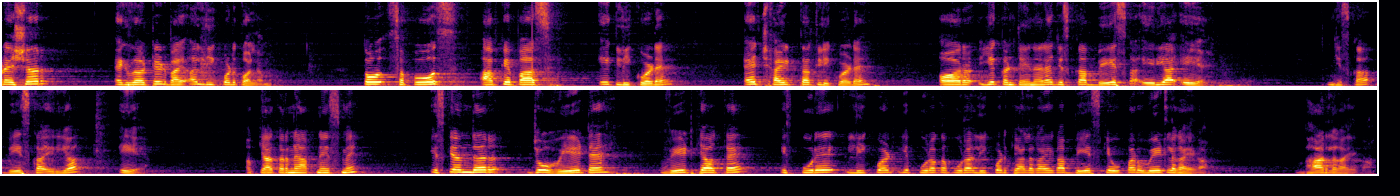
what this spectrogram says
Pressure exerted by a liquid column तो सपोज़ आपके पास एक लिक्विड है एच हाइट तक लिक्विड है, और ये कंटेनर है जिसका बेस का एरिया ए है। जिसका बेस का एरिया ए है। अब क्या करना है आपने इसमें? इसके अंदर जो वेट है वेट क्या होता है? इस पूरे लिक्विड ये पूरा का पूरा लिक्विड क्या लगाएगा? बेस के ऊपर वेट लगाएगा। भार लगाएगा।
